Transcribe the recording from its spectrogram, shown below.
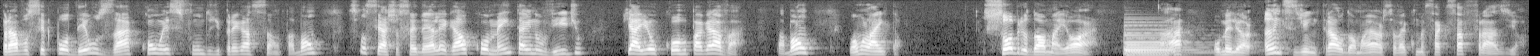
para você poder usar com esse fundo de pregação, tá bom? Se você acha essa ideia legal, comenta aí no vídeo que aí eu corro para gravar, tá bom? Vamos lá então. Sobre o Dó maior, tá? Ou melhor, antes de entrar o Dó maior, você vai começar com essa frase, ó.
